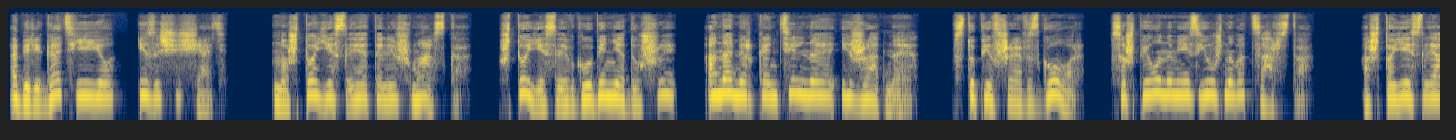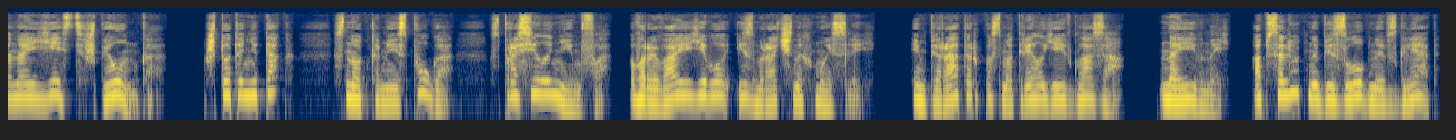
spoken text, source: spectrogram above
оберегать ее и защищать. Но что, если это лишь маска? Что, если в глубине души она меркантильная и жадная, вступившая в сговор со шпионами из Южного царства. А что, если она и есть шпионка? Что-то не так? С нотками испуга спросила нимфа, вырывая его из мрачных мыслей. Император посмотрел ей в глаза. Наивный, абсолютно беззлобный взгляд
